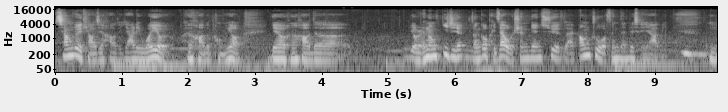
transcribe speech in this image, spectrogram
相对调节好的压力。我也有很好的朋友，也有很好的有人能一直能够陪在我身边去来帮助我分担这些压力。嗯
